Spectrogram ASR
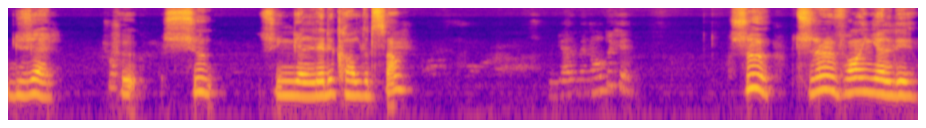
Güzel. Çok Şu su süngerleri kaldırsam. gelme ne oldu ki? Su tsunami falan geldi.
